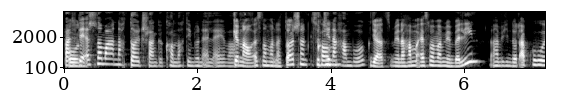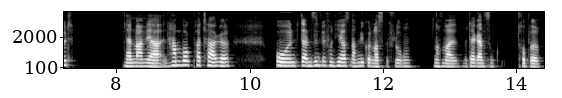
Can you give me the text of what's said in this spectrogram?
Warte, der ist nochmal nach Deutschland gekommen, nachdem du in L.A. warst. Genau, er ist nochmal nach Deutschland Zu gekommen. dir nach Hamburg. Ja, zu mir nach Hamburg. Erstmal waren wir in Berlin, da habe ich ihn dort abgeholt. Dann waren wir in Hamburg ein paar Tage. Und dann sind wir von hier aus nach Mykonos geflogen. Nochmal mit der ganzen Truppe.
